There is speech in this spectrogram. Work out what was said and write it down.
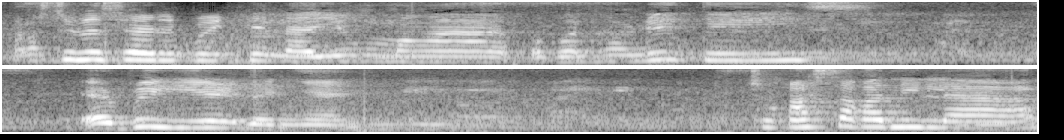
ang sinaselebrate nila yung mga 100 days, every year, ganyan. Tsaka sa kanila,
